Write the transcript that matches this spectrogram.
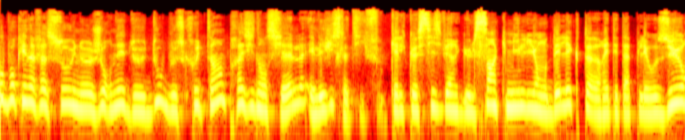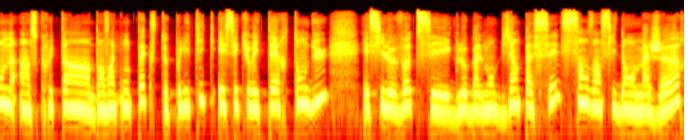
Au Burkina Faso, une journée de double scrutin présidentiel et législatif. Quelques 6,5 millions d'électeurs étaient appelés aux urnes, un scrutin dans un contexte politique et sécuritaire tendu. Et si le vote s'est globalement bien passé, sans incident majeur,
